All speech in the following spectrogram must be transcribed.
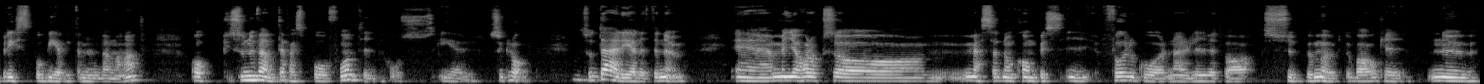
brist på B-vitamin bland annat. Och, så nu väntar jag faktiskt på att få en tid hos er psykolog. Mm. Så där är jag lite nu. Eh, men jag har också messat någon kompis i förrgår när livet var supermörkt och bara okej, okay, nu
